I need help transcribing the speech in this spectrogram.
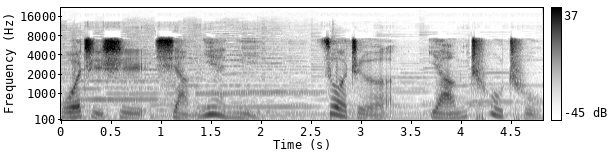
我只是想念你，作者杨处处。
